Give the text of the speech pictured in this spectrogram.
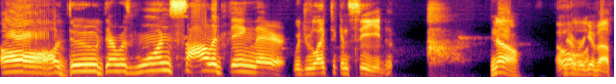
Oh, dude, there was one solid thing there. Would you like to concede? No, Oh, never give up.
